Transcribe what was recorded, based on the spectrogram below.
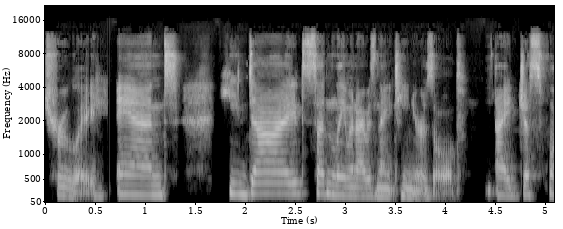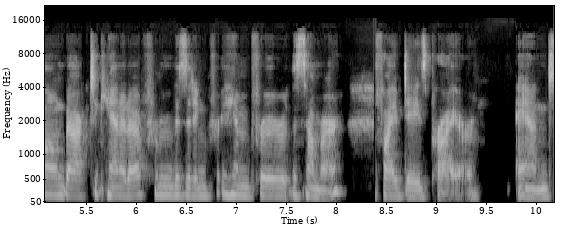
truly. And he died suddenly when I was 19 years old. I would just flown back to Canada from visiting for him for the summer, five days prior. And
